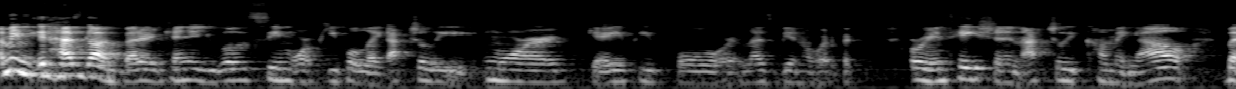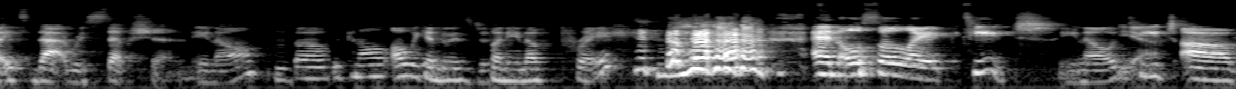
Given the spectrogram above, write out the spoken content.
I mean, it has gotten better in Kenya. You will see more people, like actually more gay people or lesbian or whatever orientation actually coming out. But it's that reception, you know. Mhm. So we can all all we can do is just funny enough pray, and also like teach, you know, Yeah. teach um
